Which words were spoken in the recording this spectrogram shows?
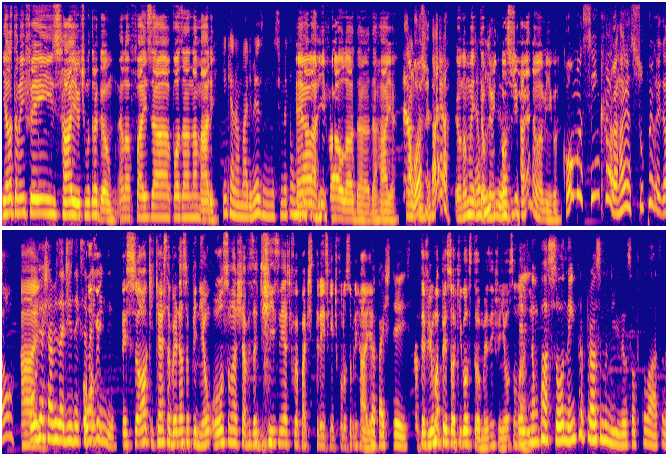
e ela também fez Raya e o Último Dragão. Ela faz a voz da Namari. quem que é a Mari mesmo? Esse filme é tão ruim. É a rival lá da, da Raya. Você não gosta de Raya? Eu não, É então, eu não gosto de Raya não, amigo. Como assim, cara? Raya é super legal. Ai, Ouve as chaves da Disney que você vai Ouve- entender. Pessoal que quer saber nossa opinião, ouçam as chaves da Disney. Acho que foi a parte 3 que a gente falou sobre Foi a Raya. parte 3. Não teve uma pessoa que gostou, mas enfim, ouçam lá. Ele não passou nem pro próximo nível, só ficou lá, só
